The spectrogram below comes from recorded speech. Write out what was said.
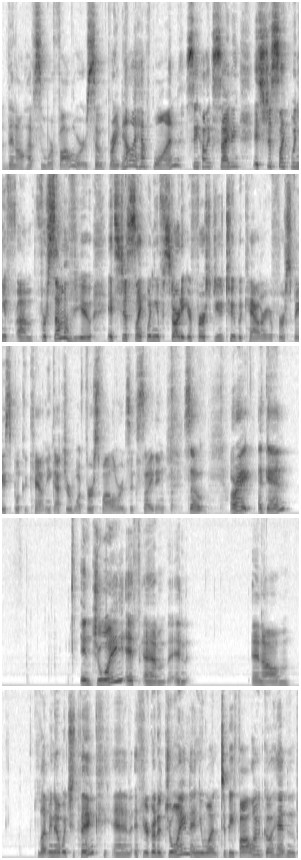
then I'll have some more followers. So right now I have one. See how exciting? It's just like when you, um, for some of you, it's just like when you started your first YouTube account or your first Facebook account and you got your first follower. It's exciting. So, all right, again, enjoy if, um, and, and, um, let me know what you think. And if you're going to join and you want to be followed, go ahead and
